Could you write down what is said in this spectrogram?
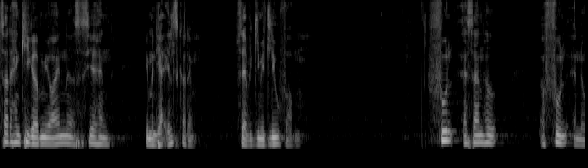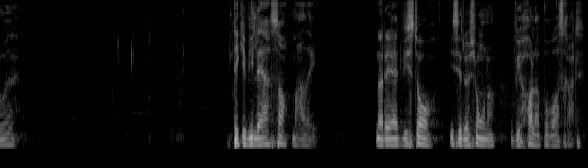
Så er det, han kigger dem i øjnene, og så siger han, jamen jeg elsker dem, så jeg vil give mit liv for dem. Fuld af sandhed og fuld af noget. Det kan vi lære så meget af, når det er, at vi står i situationer, hvor vi holder på vores ret.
